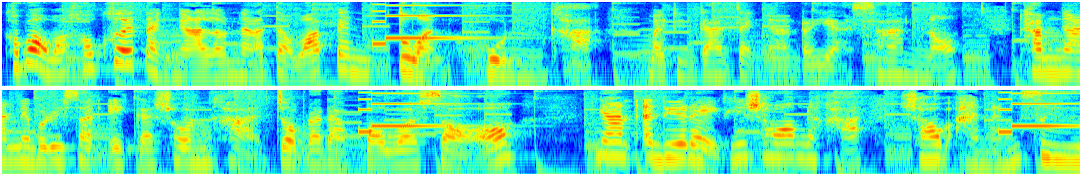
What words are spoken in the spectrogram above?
เขาบอกว่าเขาเคยแต่งงานแล้วนะ แต่ว่าเป็นต่วนคุณค่ะ หมายถึงการแต่งงานระยะสั้นเนาะทำงานในบริษัทเอกชนค่ะ จบระดับ ปวส งานอดิเรกที่ชอบนะคะ ชอบอ่านหนังสือ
